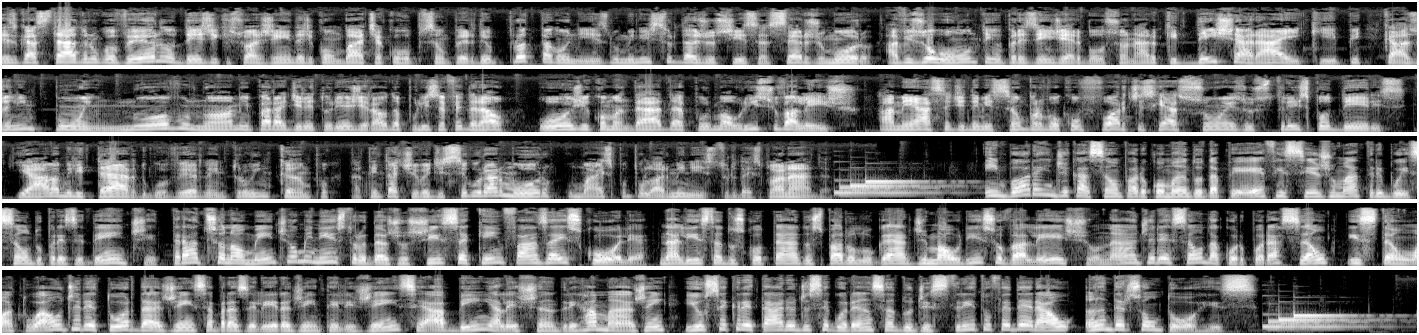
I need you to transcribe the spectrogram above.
Desgastado no governo, desde que sua agenda de combate à corrupção perdeu protagonismo, o ministro da Justiça, Sérgio Moro, avisou ontem o presidente Jair Bolsonaro que deixará a equipe caso ele imponha um novo nome para a Diretoria-Geral da Polícia Federal, hoje comandada por Maurício Valeixo. A ameaça de demissão provocou fortes reações dos três poderes e a ala militar do governo entrou em campo na tentativa de segurar Moro, o mais popular ministro da esplanada. Embora a indicação para o comando da PF seja uma atribuição do presidente, tradicionalmente é o ministro da Justiça quem faz a escolha. Na lista dos cotados para o lugar de Maurício Valeixo, na direção da corporação, estão o atual diretor da Agência Brasileira de Inteligência, ABIN, Alexandre Ramagem, e o secretário de Segurança do Distrito Federal, Anderson Torres.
